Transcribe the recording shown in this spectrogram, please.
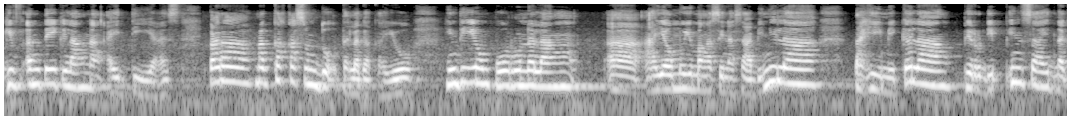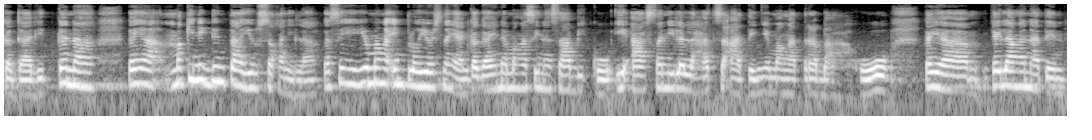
Give and take lang ng ideas para magkakasundo talaga kayo. Hindi yung puro na lang ah, ayaw mo yung mga sinasabi nila, tahimik ka lang, pero deep inside nagagalit ka na. Kaya makinig din tayo sa kanila. Kasi yung mga employers na yan, kagaya ng mga sinasabi ko, iasa nila lahat sa atin yung mga trabaho. Kaya kailangan natin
